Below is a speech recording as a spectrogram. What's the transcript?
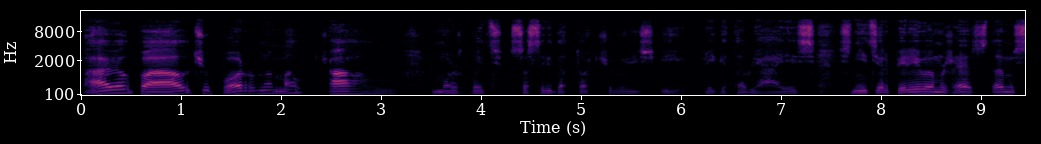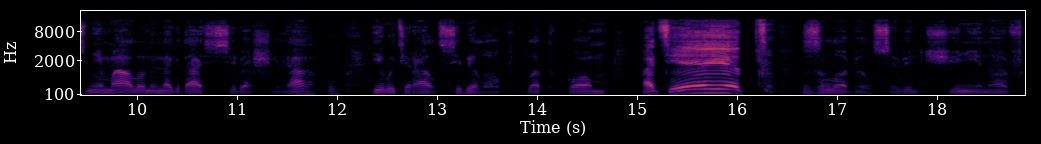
Павел Палч упорно молчал, может быть, сосредоточиваясь и приготовляясь. С нетерпеливым жестом снимал он иногда с себя шляпу и вытирал себе лоб платком. «Потеет!» — злобился Вельчининов.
